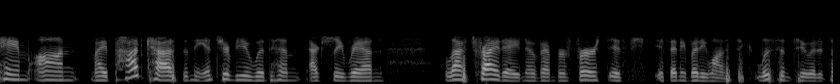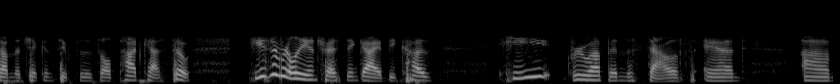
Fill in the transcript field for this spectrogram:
came on my podcast, and the interview with him actually ran last Friday, November 1st. If if anybody wants to listen to it, it's on the Chicken Soup for the Soul podcast. So he's a really interesting guy because he grew up in the South and um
